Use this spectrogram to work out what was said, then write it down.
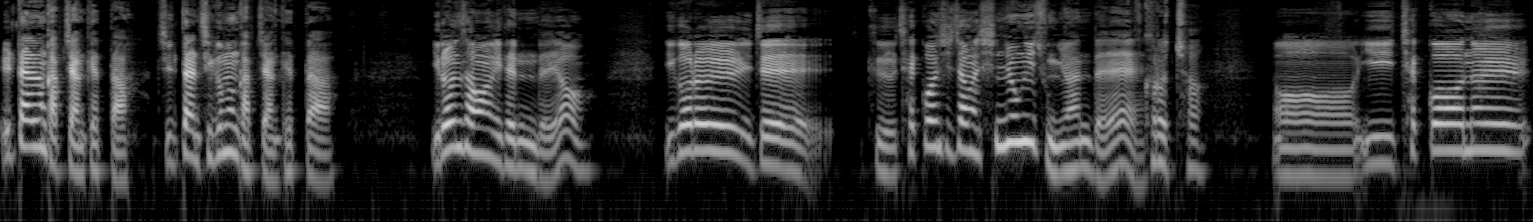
일단은 갚지 않겠다. 일단 지금은 갚지 않겠다. 이런 상황이 됐는데요. 이거를 이제 그 채권 시장은 신용이 중요한데 그렇죠. 어, 이 채권을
